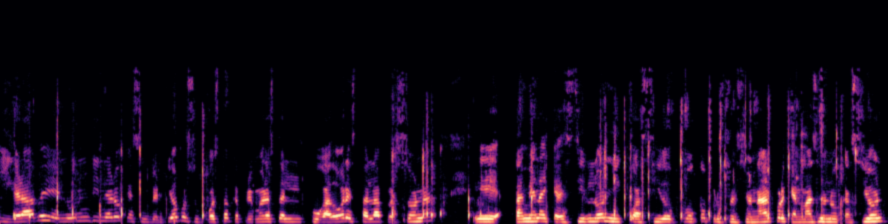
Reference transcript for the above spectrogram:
y grave en un dinero que se invirtió, por supuesto que primero está el jugador, está la persona, eh, también hay que decirlo, Nico ha sido poco profesional porque en más de una ocasión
